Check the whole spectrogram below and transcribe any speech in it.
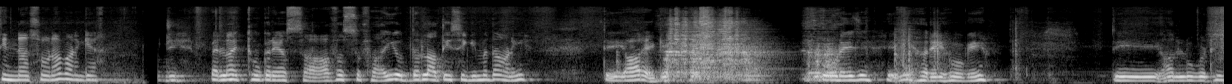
ਸਿੰਨਾ ਸੋਹਣਾ ਬਣ ਗਿਆ। ਜੀ, ਪਹਿਲਾਂ ਇੱਥੋਂ ਕਰਿਆ ਸਾਫ਼ ਸਫ਼ਾਈ, ਉਧਰ ਲਾਤੀ ਸੀਗੀ ਮਧਾਣੀ। ਤੇ ਆ ਰਹਿ ਗਏ। ਥੋੜੇ ਜਿਹੇ ਇਹ ਵੀ ਹਰੇ ਹੋ ਗਏ। ਤੇ ਆਲੂ ਗਠੇ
